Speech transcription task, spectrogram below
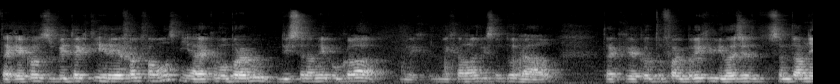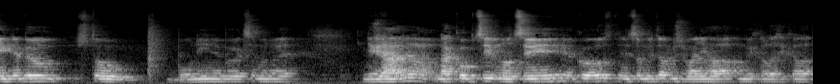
tak jako zbytek té hry je fakt famózní. A jako opravdu, když se na mě koukala Mich- Michala, když jsem to hrál, tak jako to fakt byly chvíle, že jsem tam někde byl s tou Bonnie, nebo jak se jmenuje, někde na, na kopci v noci, jako něco mi tam žvanila a Michala říkala,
